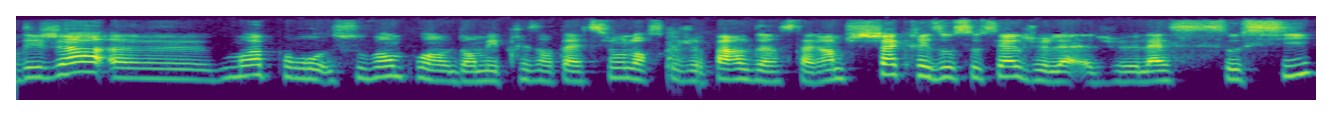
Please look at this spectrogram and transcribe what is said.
déjà, euh, moi, pour, souvent dans mes présentations, lorsque je parle d'Instagram, chaque réseau social, je l'associe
